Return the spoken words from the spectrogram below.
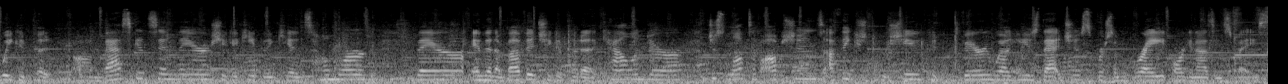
We could put um, baskets in there. She could keep the kids' homework there. And then above it, she could put a calendar. Just lots of options. I think she could very well use that just for some great organizing space.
